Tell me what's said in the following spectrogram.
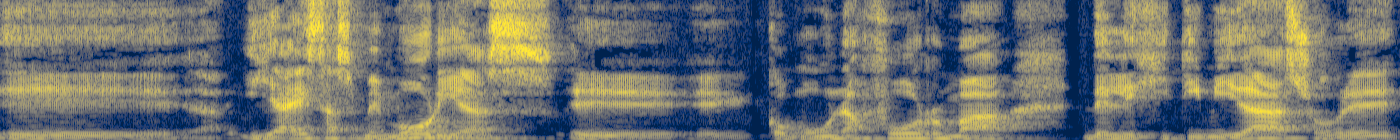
y a esas memorias como una forma de legitimidad sobre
